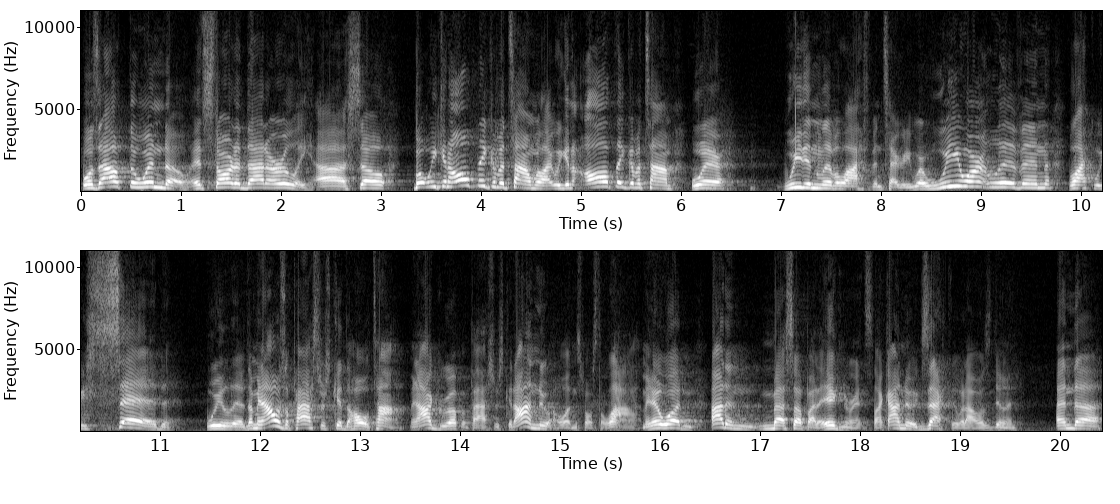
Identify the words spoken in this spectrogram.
was out the window. It started that early. Uh, so But we can all think of a time where, like, we can all think of a time where we didn't live a life of integrity, where we weren't living like we said we lived. I mean, I was a pastor's kid the whole time. I mean, I grew up a pastor's kid. I knew I wasn't supposed to lie. I mean, it wasn't, I didn't mess up out of ignorance. Like, I knew exactly what I was doing. And, uh,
